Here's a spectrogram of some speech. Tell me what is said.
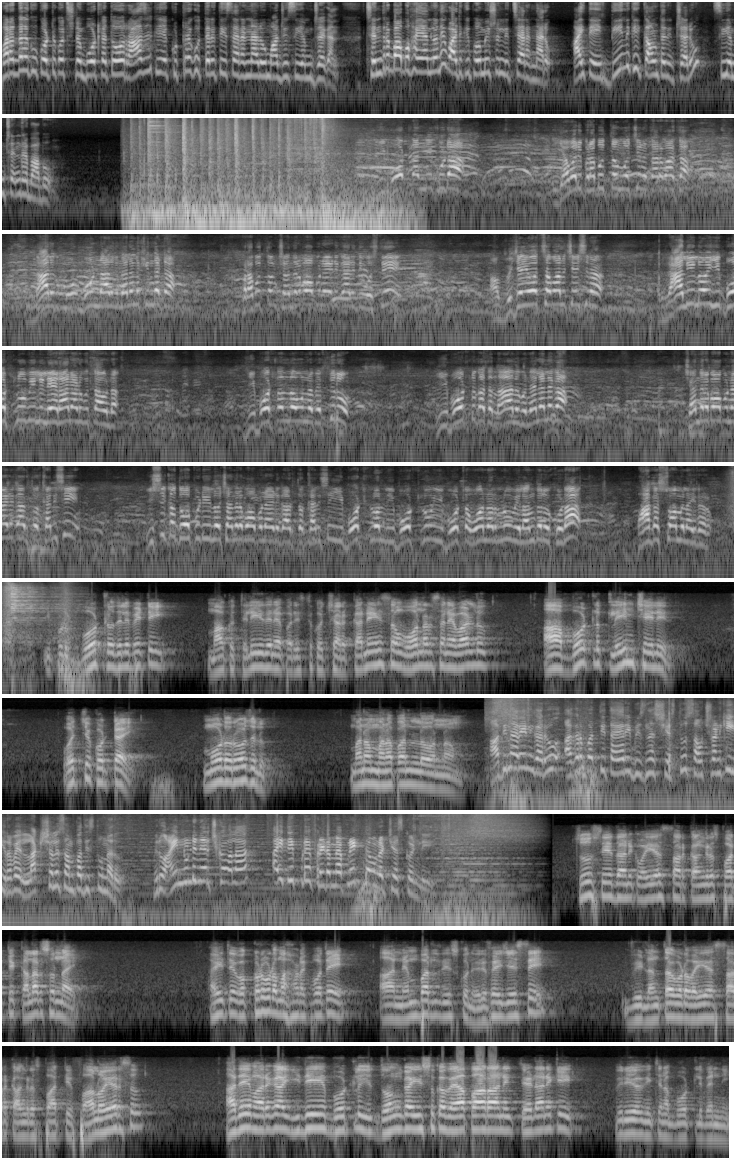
వరదలకు కొట్టుకొచ్చిన బోట్లతో రాజకీయ కుట్రకు తెరతీశారన్నారు మాజీ సీఎం జగన్. చంద్రబాబు హయాంలోనే వాటికి పర్మిషన్లు ఇచ్చారన్నారు. అయితే దీనికి కౌంటర్ ఇచ్చారు సీఎం చంద్రబాబు. ఈ బోట్లన్నీ కూడా ఎవరి ప్రభుత్వం వచ్చిన తర్వాత నాలుగు మూడు నాలుగు నెలల కిందట ప్రభుత్వం చంద్రబాబు నాయుడు గారిది వస్తే ఆ విజయోత్సవాలు చేసిన ర్యాలీలో ఈ బోట్లు వీళ్ళు లేరా అని అడుగుతా ఉన్నా. ఈ బోట్లలో ఉన్న వ్యక్తులు ఈ బోట్లు గత నాలుగు నెలలుగా చంద్రబాబు నాయుడు గారితో కలిసి ఇసుక దోపిడీలో చంద్రబాబు నాయుడు గారితో కలిసి ఈ బోట్లో ఈ బోట్లు ఈ బోట్ల ఓనర్లు వీళ్ళందరూ కూడా భాగస్వాములు అయినారు ఇప్పుడు బోట్లు వదిలిపెట్టి మాకు తెలియదనే పరిస్థితికి వచ్చారు. కనీసం ఓనర్స్ అనేవాళ్ళు ఆ బోట్లు క్లెయిమ్ చేయలేదు. వచ్చి కొట్టాయి. మూడు రోజులు మనం మన పనుల్లో ఉన్నాం. ఆదినారాయణ గారు అగరబత్తి తయారీ బిజినెస్ చేస్తూ సంవత్సరానికి ఇరవై లక్షలు సంపాదిస్తున్నారు. మీరు ఆయన నుండి నేర్చుకోవాలా? అయితే ఇప్పుడే ఫ్రీడమ్ యాప్ని డౌన్లోడ్ చేసుకోండి. చూస్తే దానికి వైఎస్ఆర్ కాంగ్రెస్ పార్టీ కలర్స్ ఉన్నాయి. అయితే ఒక్కడు కూడా మాట్లాడకపోతే ఆ నెంబర్లు తీసుకొని వెరిఫై చేస్తే వీళ్ళంతా కూడా వైఎస్ఆర్ కాంగ్రెస్ పార్టీ ఫాలోయర్స్. అదే మరిగా ఇదే బోట్లు ఈ దొంగ ఇసుక వ్యాపారాన్ని చేయడానికి వినియోగించిన బోట్లు ఇవన్నీ.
